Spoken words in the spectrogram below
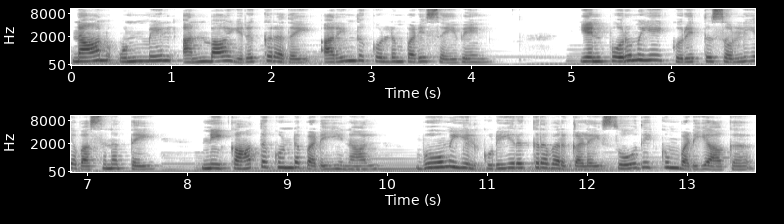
நான் உன்மேல் அன்பாயிருக்கிறதை அறிந்து கொள்ளும்படி செய்வேன். என் பொறுமையை குறித்து சொல்லிய வசனத்தை நீ காத்து கொண்டபடியினால் பூமியில் குடியிருக்கிறவர்களை சோதிக்கும்படியாக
